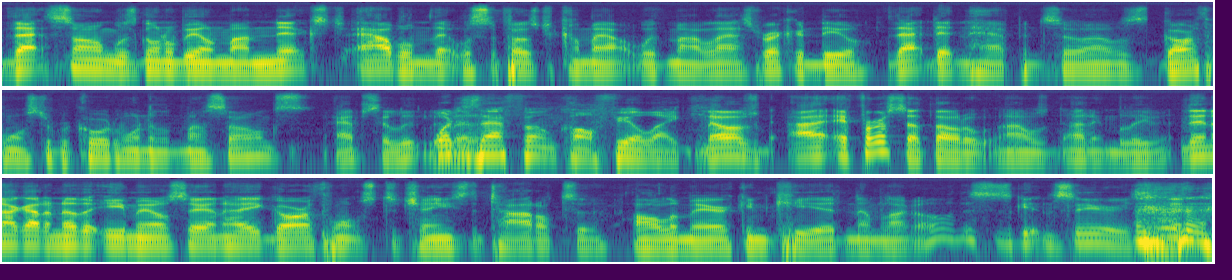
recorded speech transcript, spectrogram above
that song was going to be on my next album that was supposed to come out with my last record deal. That didn't happen, so I was Garth wants to record one of my songs. Absolutely. What does that phone call feel like? No, I was, I, at first I thought it, I was I didn't believe it. Then I got another email saying, "Hey, Garth wants to change the title to All American Kid," and I'm like, "Oh, this is getting serious." Then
